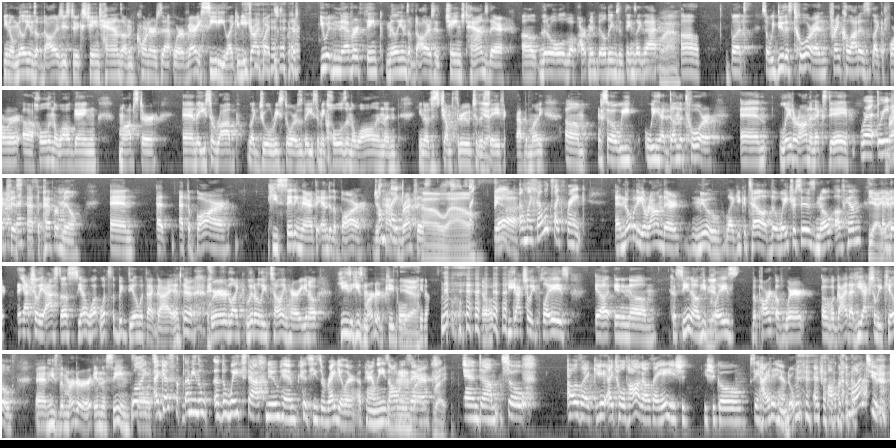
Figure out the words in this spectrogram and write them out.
you know, millions of dollars used to exchange hands on corners that were very seedy. Like if you drive by these corners, you would never think millions of dollars had changed hands there. Uh, little old apartment buildings and things like that. wow. Um, but so we do this tour, and Frank Cullotta's like a former uh, hole in the wall gang mobster, and they used to rob like jewelry stores. They used to make holes in the wall and then, you know, just jump through to the Yeah. safe and grab the money. Um, so we we had done the tour, and later on the next day, We're, at, we're eating breakfast, at the Pepper yeah. Mill, and at at the bar, he's sitting there at the end of the bar just I'm having like- breakfast. Oh wow. Frank. Yeah. I'm like that looks like Frank. and nobody around there knew. Like you could tell, the waitresses know of him. Yeah, and yeah. they're they actually asked us, yeah, what what's the big deal with that guy? And we're like literally telling her, you know, he's he's murdered people. Yeah. You know, you know, he actually plays uh, in um, Casino. He Yeah. plays the part of where of a guy that he actually killed, and he's the murderer in the scene. Well, So like it's- I guess I mean the uh, the wait staff knew him because he's a regular. Apparently, he's always there. Right, right. And um, so I was like, hey, I told Hog, I was like, hey, you should you should go say hi to him. Nope. And Hog didn't want to.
